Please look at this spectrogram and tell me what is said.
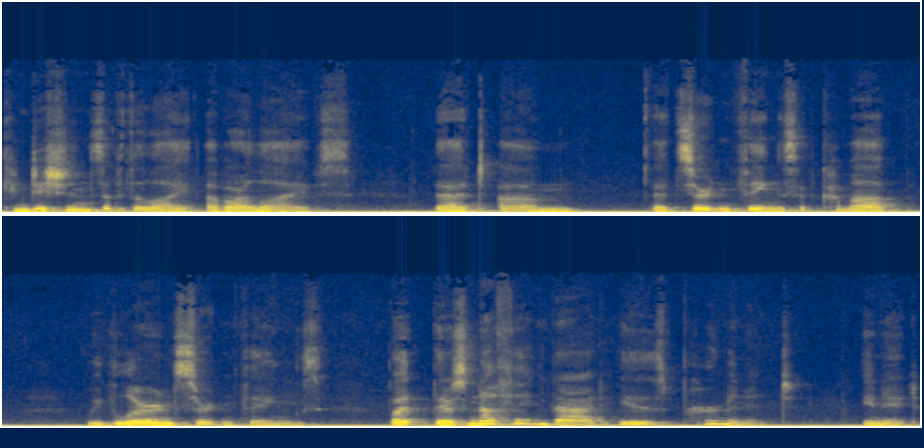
conditions of the life of our lives that. Um, that certain things have come up, we've learned certain things, but there's nothing that is permanent in it.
